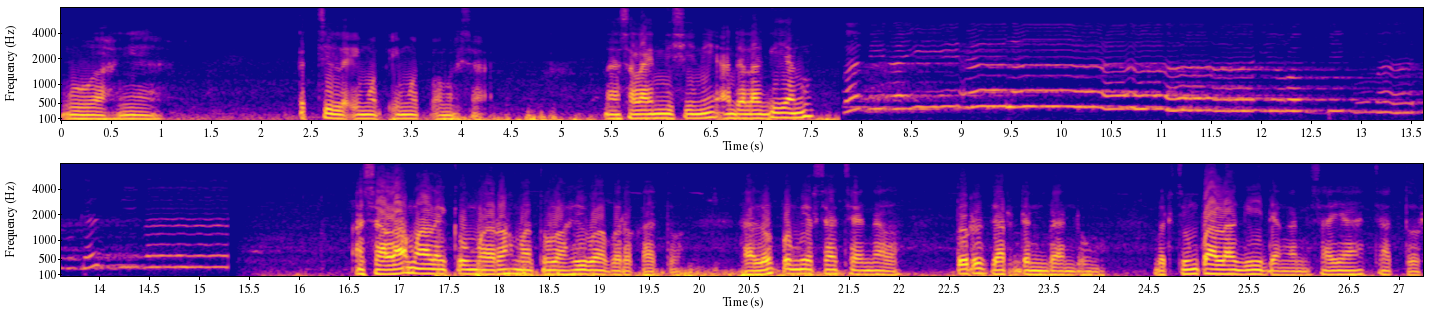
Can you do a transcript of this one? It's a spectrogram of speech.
buahnya. Kecil ya imut-imut pemirsa. Nah selain di sini ada lagi yang Assalamualaikum warahmatullahi wabarakatuh. Halo pemirsa channel Tour Garden Bandung. Berjumpa lagi dengan saya Catur.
